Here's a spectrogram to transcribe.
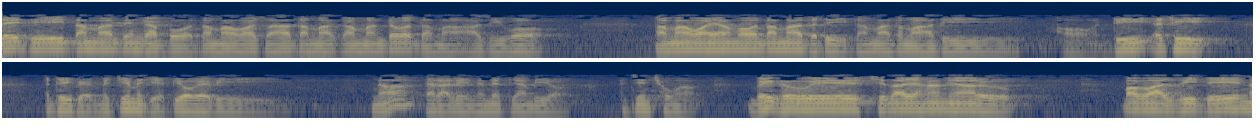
ဒိဋ္ဌိသမ္မာသင်္ကပ္ပောသမ္မာဝါစာသမ္မာကမ္မန္တောသမ္မာအာဇီဝောသမ္မာဝါယာမောသမ္မာတတိသမ္မာသမာဓိဟောဒီအထိအတိပဲမကျင်းမကျဲပြောခဲ့ပြီနော်အဲ့ဒါလေးနည်းနည်းပြန်ပြီးတော့အကျဉ်းချုပ်အောင်ဘိက္ခဝေခြေသာယဟန်များတို့ပပဇိတေန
